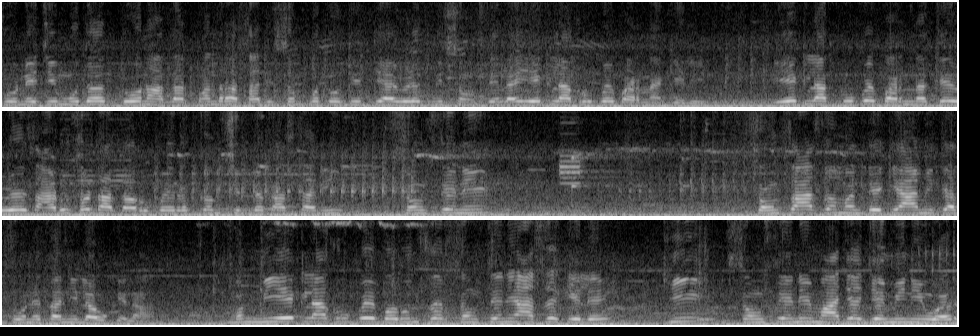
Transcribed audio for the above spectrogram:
सोन्याची मुदत दोन हजार पंधरा साली संपत होती. त्यावेळेस मी संस्थेला एक लाख रुपये भरणा केली. एक लाख रुपये भरण्याच्या वेळेस अडुसष्ट हजार रुपये रक्कम शिल्लक असताना संस्थेने संस्था असं म्हणते की आम्ही त्या सोन्याचा निलाव केला. मग मी एक लाख रुपये भरून सर संस्थेने असं केले की संस्थेने माझ्या जमिनीवर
